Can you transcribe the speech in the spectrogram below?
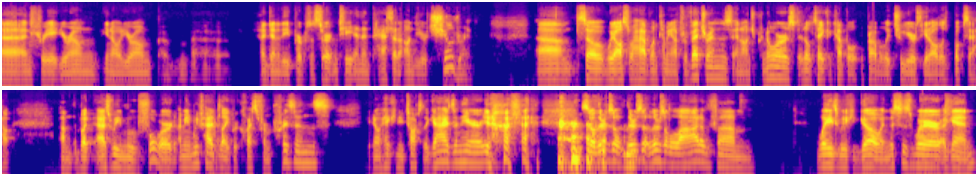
uh, and create your own, you know, your own uh, identity, purpose, and certainty, and then pass that on to your children. Um, so we also have one coming out for veterans and entrepreneurs. It'll take a couple, probably two years to get all those books out. Um, but as we move forward, I mean, we've had like requests from prisons you know, hey, can you talk to the guys in here? You know, so there's a there's a there's a lot of um, ways we could go, and this is where again,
